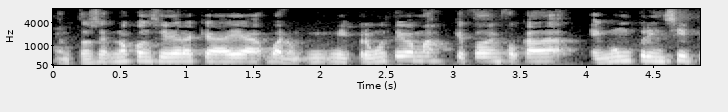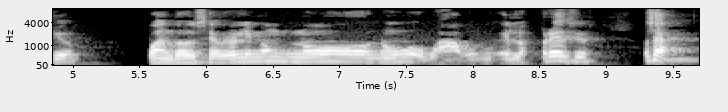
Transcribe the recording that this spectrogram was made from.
Entonces, no considera que haya, bueno, mi pregunta iba más que todo enfocada en un principio, cuando se abrió Limón no, no hubo, wow, en los precios. O sea,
